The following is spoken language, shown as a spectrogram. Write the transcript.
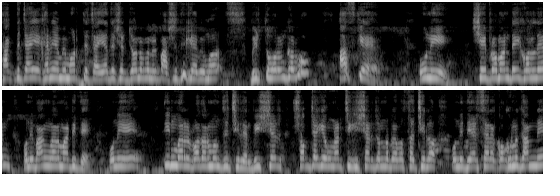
থাকতে চাই, এখানেই আমি মরতে চাই। এদেশের জনগণের পাশে থেকে আমি মৃত্যুবরণ করব। আজকে উনি সেই প্রমাণটাই করলেন। উনি বাংলার মাটিতে, উনি তিনবারের প্রধানমন্ত্রী ছিলেন। বিশ্বের সব জায়গায় ওনার চিকিৎসার জন্য ব্যবস্থা ছিল। উনি দেড় ছাড়া কখনো যাননি।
